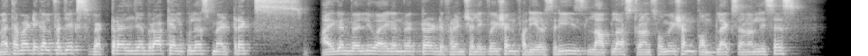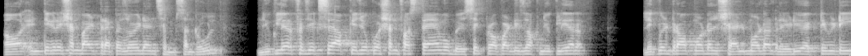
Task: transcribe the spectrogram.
mathematical physics vector algebra calculus matrix eigen value eigen vector differential equation Fourier series Laplace transformation complex analysis और integration by trapezoid and Simpson rule nuclear physics से आपके जो क्वेश्चन फंसते हैं, वो basic properties of nuclear liquid drop model shell model radio activity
